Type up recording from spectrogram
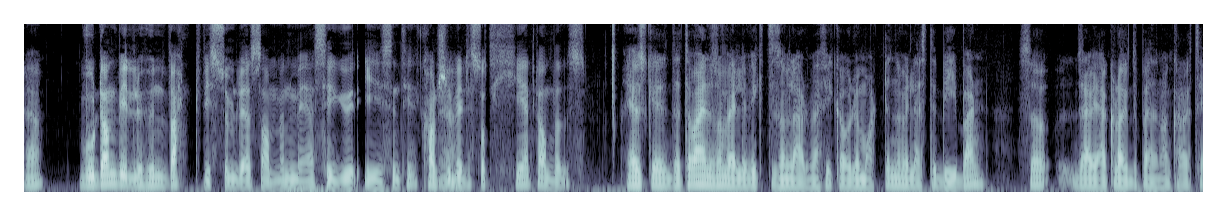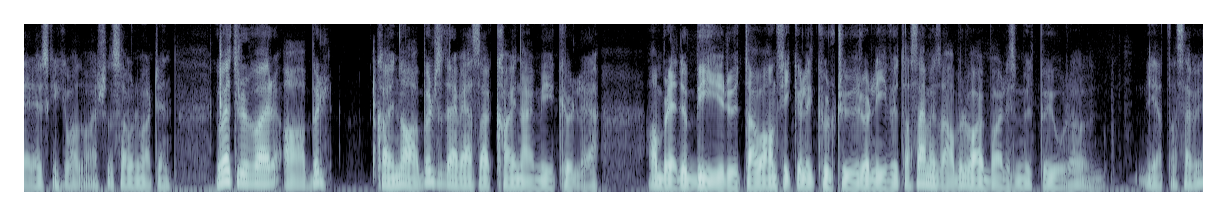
Ja. Hvordan ville hun vært hvis hun ble sammen med Sigurd i sin tid? Kanskje Ja. det ville stått helt annerledes. Jeg husker, Dette var en sånn veldig viktig sånn lærdom jeg fikk av Ole Martin når vi leste Bibelen. Så drev jeg og klagde på en eller annen karakter, jeg husker ikke hva det var. Så sa Ole Martin Jo, jeg tror det var Abel. Kain og Abel. Så drev jeg og sa Kain er jo mye kulere. Han ble det jo byer ut av, og han fikk jo litt kultur og liv ut av seg, mens Abel var jo bare liksom ute på jordet og gjeta sauer.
